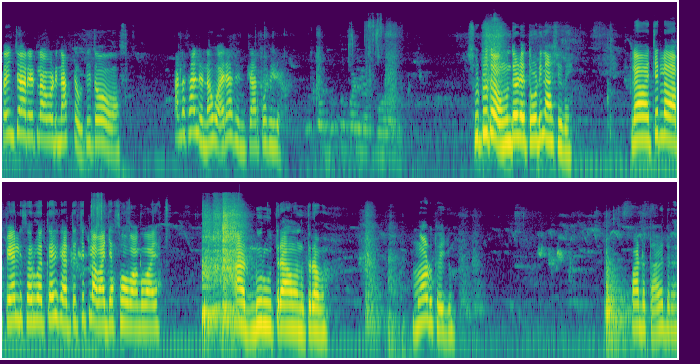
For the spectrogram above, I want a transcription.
ત્રણ ચાર એટલા વળી નાખતા હતી તો આટલા થાય નવ હાર્યા છે ને ચાર પછી છૂટું તો ઉંદડે તોડી નાખ્યું તે. એટલે હવે કેટલા પહેલી શરૂઆત કરી ત્યારે કેટલા વાગ્યા સો વાગવા આવ્યા. આ દૂર ઉતરાવવાનું ઉતરાવવા મોડું થઈ ગયું. પાડો તો આવે રહે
